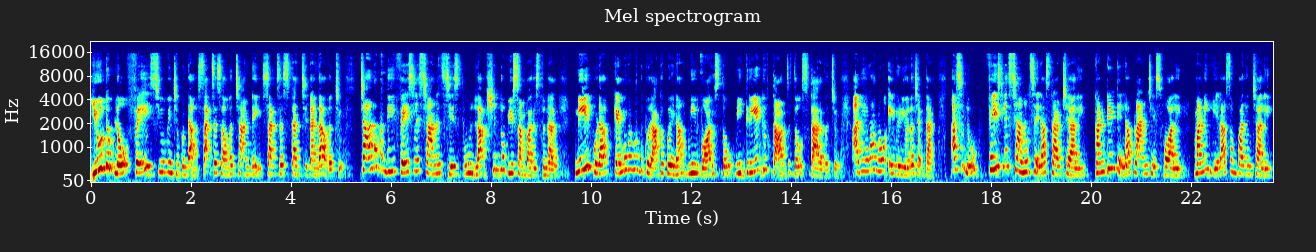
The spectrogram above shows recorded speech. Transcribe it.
యూట్యూబ్లో ఫేస్ చూపించకుండా సక్సెస్ అవ్వచ్చా అంటే సక్సెస్ ఖచ్చితంగా అవ్వచ్చు. చాలా మంది ఫేస్లెస్ ఛానల్స్ చేస్తూ లక్షల్లో వ్యూస్ సంపాదిస్తున్నారు. మీరు కూడా కెమెరా ముందుకు రాకపోయినా మీ వాయిస్తో మీ క్రియేటివ్ థాట్స్తో స్టార్ అవ్వచ్చు. అది ఎలానో ఈ వీడియోలో చెప్తాను. అసలు ఫేస్లెస్ ఛానల్స్ ఎలా స్టార్ట్ చేయాలి? కంటెంట్ ఎలా ప్లాన్ చేసుకోవాలి? మనీ ఎలా సంపాదించాలి?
